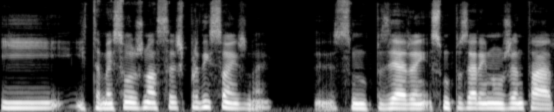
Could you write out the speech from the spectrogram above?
E, e também são as nossas perdições, não é? Se me, puserem, se me puserem num jantar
